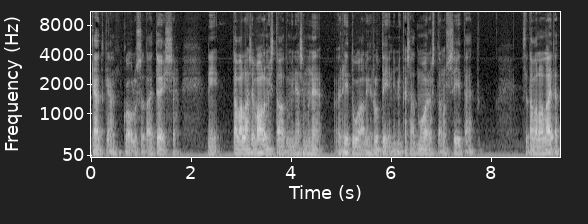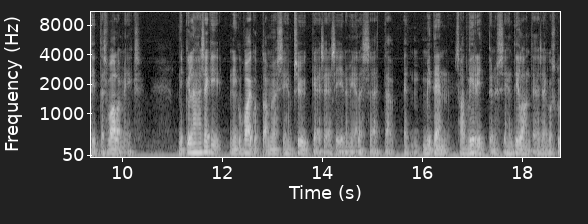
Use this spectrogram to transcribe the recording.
käytkään koulussa tai töissä, niin tavallaan se valmistautuminen ja semmoinen rituaali, rutiini, minkä sä oot muodostanut siitä, että sä tavallaan laitat itsesi valmiiksi niin kyllähän sekin niin kuin vaikuttaa myös siihen psyykkeeseen siinä mielessä, että, että miten sä oot virittynyt siihen tilanteeseen, koska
